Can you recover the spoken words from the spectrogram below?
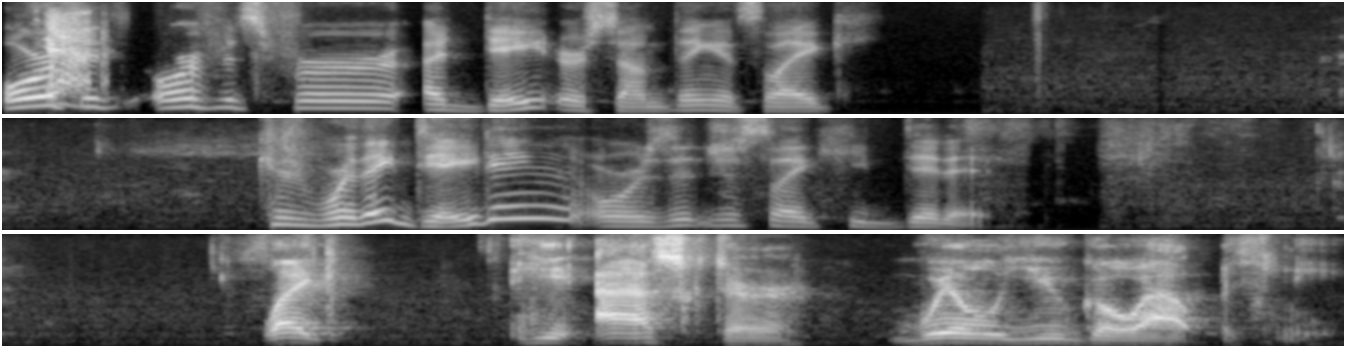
or Yeah. if it's or if it's for a date or something it's like because were they dating or is it just like he did it Like he asked her, "Will you go out with me?"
